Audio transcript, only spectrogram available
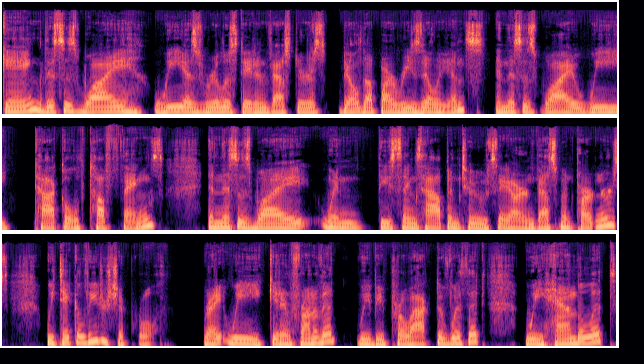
gang, this is why we as real estate investors build up our resilience. And this is why we tackle tough things. And this is why, when these things happen to, say, our investment partners, we take a leadership role right? We get in front of it, we be proactive with it, we handle it.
